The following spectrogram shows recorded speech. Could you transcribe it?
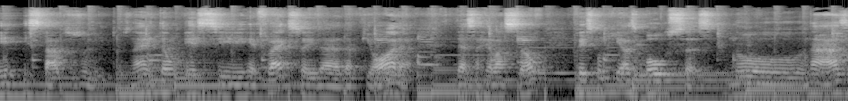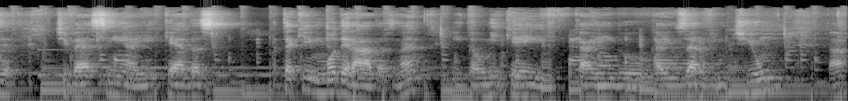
e Estados Unidos. Né? Então, esse reflexo aí da, da piora dessa relação fez com que as bolsas no, na Ásia tivessem aí quedas até que moderadas, né? Então Nikkei caindo, caiu 0,21, tá?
